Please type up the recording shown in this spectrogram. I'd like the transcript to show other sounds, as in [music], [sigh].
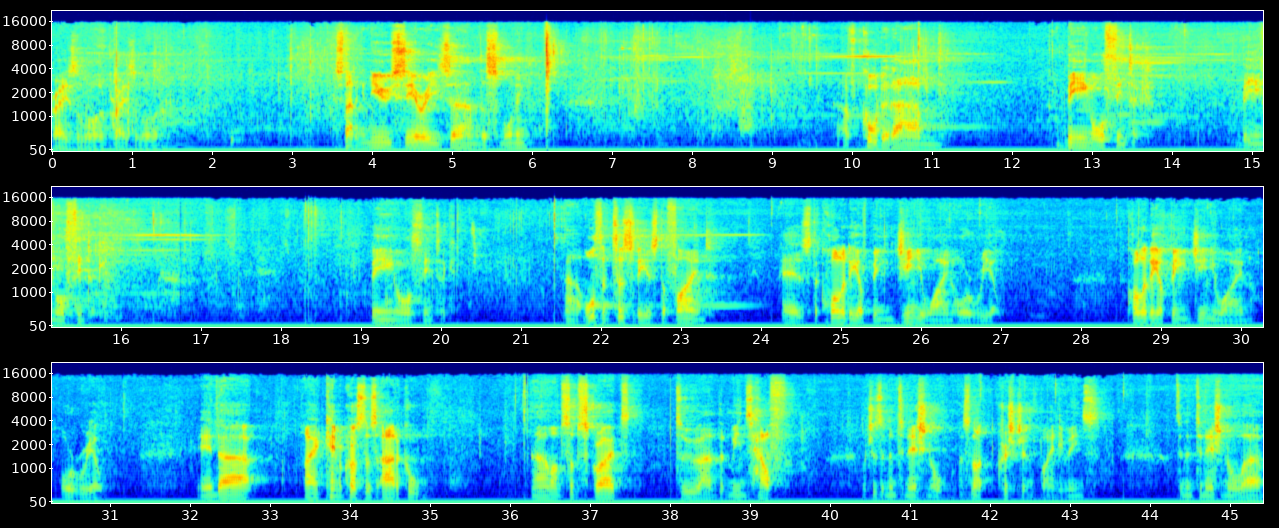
Praise the Lord. Praise the Lord. Starting a new series um, this morning. I've called it um, Being Authentic. Being Authentic. Being Authentic. Uh, authenticity is defined as the quality of being genuine or real quality of being genuine or real. And uh, I came across this article. Um, I'm subscribed to uh, the Men's Health, which is an international, it's not Christian by any means, it's an international um,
